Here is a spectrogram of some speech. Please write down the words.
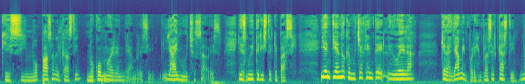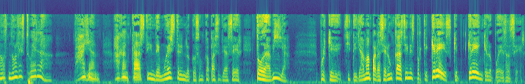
que si no pasan el casting, no comen. Mueren de hambre, sí. Y hay muchos, ¿sabes? Y es muy triste que pase. Y entiendo que mucha gente le duela que la llamen, por ejemplo, a hacer casting. No, no les duela. Vayan, hagan casting, demuestren lo que son capaces de hacer todavía porque si te llaman para hacer un casting es porque crees que creen que lo puedes hacer.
